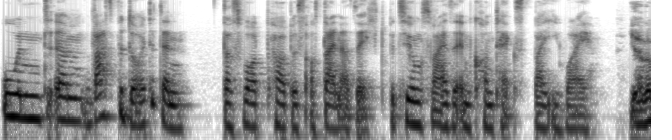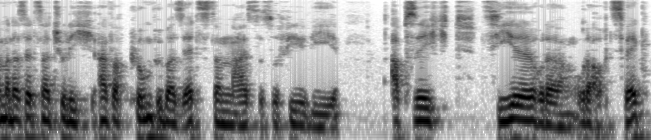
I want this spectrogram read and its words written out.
Und ähm, was bedeutet denn das Wort Purpose aus deiner Sicht, beziehungsweise im Kontext bei EY? Ja, wenn man das jetzt natürlich einfach plump übersetzt, dann heißt es so viel wie Absicht, Ziel oder, oder auch Zweck.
